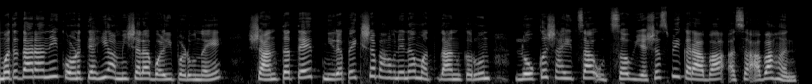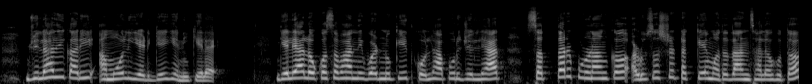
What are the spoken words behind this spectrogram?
मतदारांनी कोणत्याही आमिषाला बळी पडू नये. शांततेत निरपेक्ष भावनेनं मतदान करून लोकशाहीचा उत्सव यशस्वी करावा असं आवाहन जिल्हाधिकारी अमोल येडगे यांनी केलंय. गेल्या लोकसभा निवडणुकीत कोल्हापूर जिल्ह्यात सत्तर पूर्णांक अडुसष्ट टक्के मतदान झालं होतं.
